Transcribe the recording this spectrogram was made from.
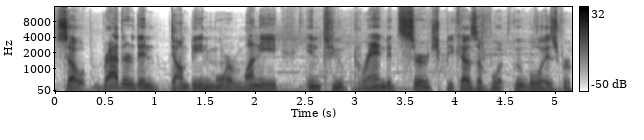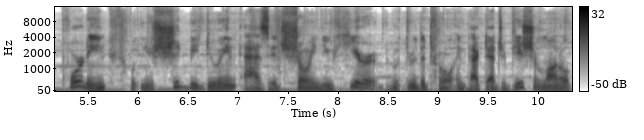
So rather than dumping more money into branded search because of what Google is reporting, what you should be doing as it's showing you here through the total impact attribution model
